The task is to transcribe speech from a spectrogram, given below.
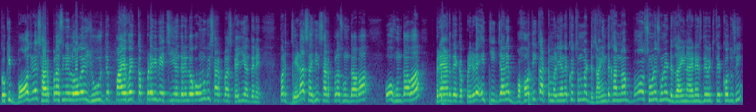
ਕਿਉਂਕਿ ਬਹੁਤ ਜਿਹੜੇ ਸਰਪਲਸ ਨੇ ਲੋਕ ਯੂਜ਼ਡ ਪਾਏ ਹੋਏ ਕੱਪੜੇ ਵੀ ਵੇਚੀ ਜਾਂਦੇ ਨੇ ਲੋਕ, ਉਹਨੂੰ ਵੀ ਸਰਪਲਸ ਕਹੀ ਜਾਂਦੇ ਨੇ। ਪਰ ਜਿਹੜਾ ਸਹੀ ਸਰਪਲਸ ਹੁੰਦਾ ਵਾ, ਉਹ ਹੁੰਦਾ ਵਾ ਬ੍ਰਾਂਡ ਦੇ ਕੱਪੜੇ ਜਿਹੜੇ, ਇਹ ਚੀਜ਼ਾਂ ਨੇ ਬਹੁਤ ਹੀ ਘੱਟ ਮਿਲੀਆਂ। ਦੇਖੋ ਤੁਹਾਨੂੰ ਮੈਂ ਡਿਜ਼ਾਈਨ ਦਿਖਾਣਾ ਬਹੁਤ ਸੋਹਣੇ ਸੋਹਣੇ ਡਿਜ਼ਾਈਨ ਆਏ ਨੇ ਇਸ ਦੇ ਵਿੱਚ, ਦੇਖੋ ਤੁਸੀਂ।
